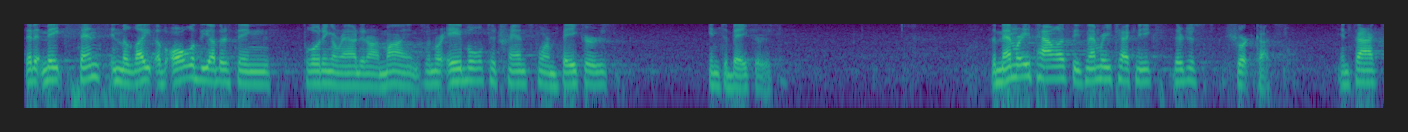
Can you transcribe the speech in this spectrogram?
that it makes sense in the light of all of the other things floating around in our minds, when we're able to transform bakers into bakers. The memory palace, these memory techniques, they're just shortcuts. In fact,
